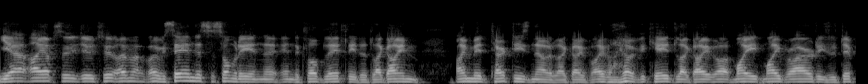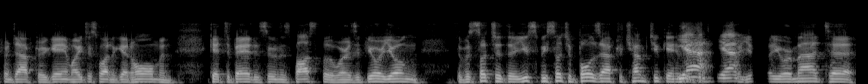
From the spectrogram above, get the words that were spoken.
Yeah, I absolutely do too. I'm, I was saying this to somebody in the in the club lately that like I'm I'm mid thirties now. Like I've, I've I've a kid. Like I uh, my my priorities are different after a game. I just want to get home and get to bed as soon as possible. Whereas if you're young, there was such a there used to be such a buzz after championship games. Yeah, yeah. You, you were mad to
